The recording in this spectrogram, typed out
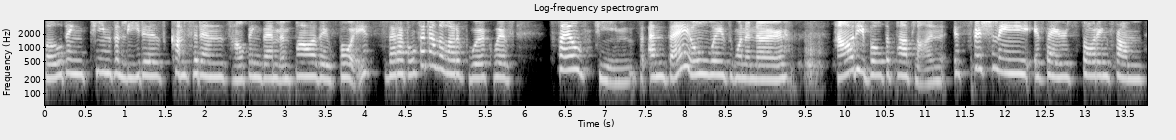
building teams and leaders' confidence, helping them empower their voice. But I've also done a lot of work with sales teams, and they always want to know how do you build the pipeline, especially if they're starting from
